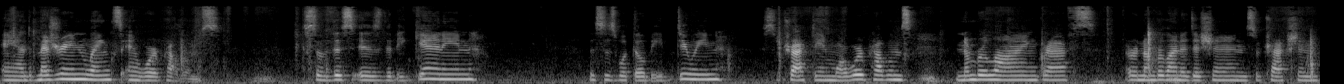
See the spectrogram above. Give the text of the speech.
and measuring lengths and word problems. So this is the beginning. This is what they'll be doing. Subtracting more word problems, number line graphs, or number line addition, subtraction,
